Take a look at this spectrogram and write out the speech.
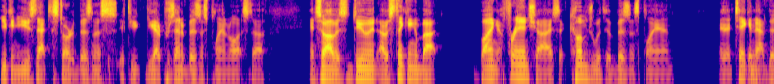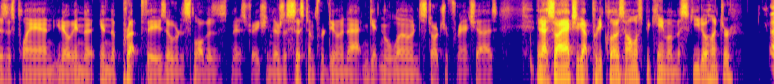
you can use that to start a business if you you got to present a business plan and all that stuff. And so I was doing I was thinking about buying a franchise that comes with a business plan and then taking that business plan, you know, in the in the prep phase over to Small Business Administration. There's a system for doing that and getting a loan to start your franchise. And I, so I actually got pretty close. I almost became a mosquito hunter.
